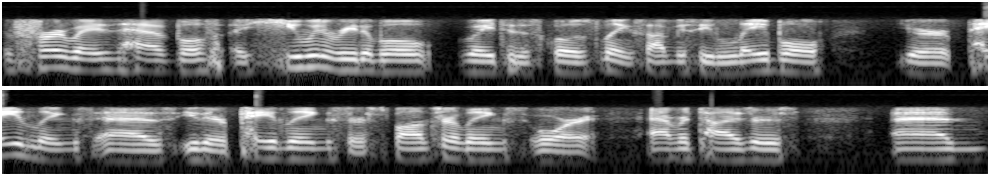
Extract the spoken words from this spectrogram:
the preferred way is to have both a human readable way to disclose links. Obviously, label your paid links as either paid links or sponsor links or advertisers, and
